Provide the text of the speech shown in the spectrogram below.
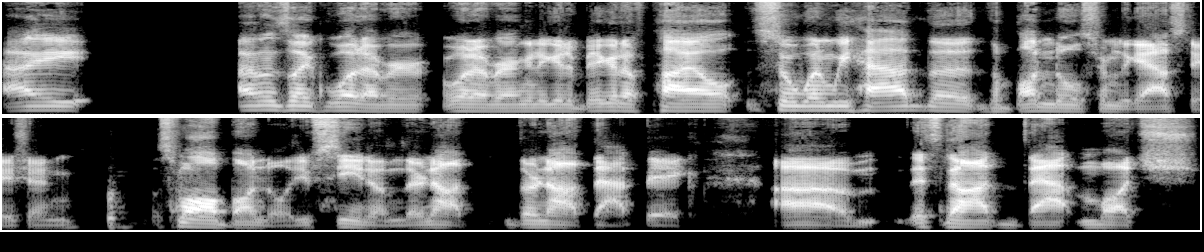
I I was like, whatever, whatever. I'm gonna get a big enough pile. So when we had the the bundles from the gas station, small bundle, you've seen them. They're not they're not that big. Um, it's not that much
